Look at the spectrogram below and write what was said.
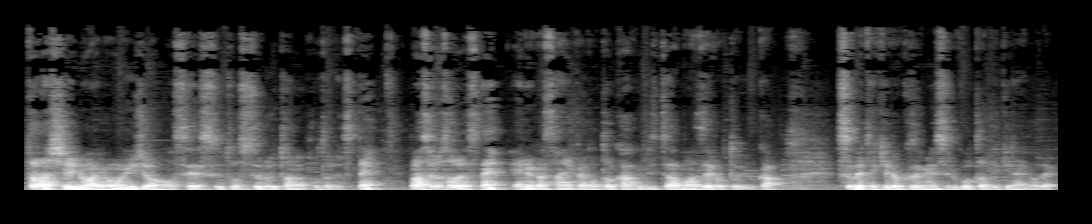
ただし N は4以上の整数とするとのことですね。まあそれはそうですね、N が3以下だと確率はま0というか、全て記録済みにすることはできないので。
